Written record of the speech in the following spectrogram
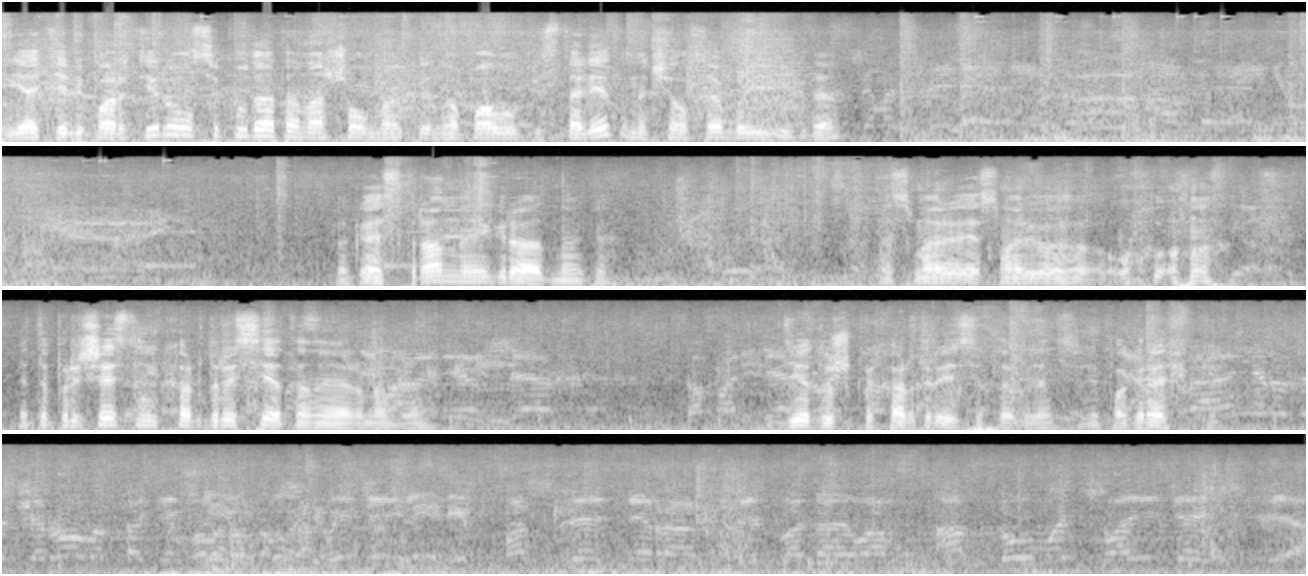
Я телепортировался куда-то, нашел на, на полу пистолет и начался боевик, да? Какая странная игра, однако. Я смотрю, я смотрю, это предшественник Hard Reset а, наверное, да. дедушка хард-рейсера, блин, судя по графике. Не разочарован таким поворотом событий и в последний раз предлагаю вам обдумать свои действия.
